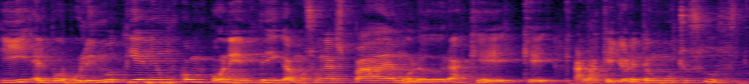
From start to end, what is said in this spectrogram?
y el populismo tiene un componente, digamos, una espada demoledora que, que, a la que yo le tengo mucho susto.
